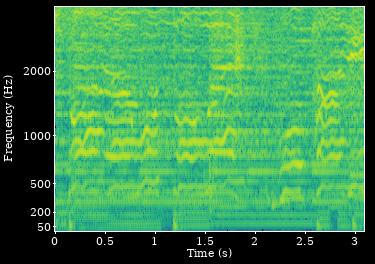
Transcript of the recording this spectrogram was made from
说的无所谓，我怕你。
